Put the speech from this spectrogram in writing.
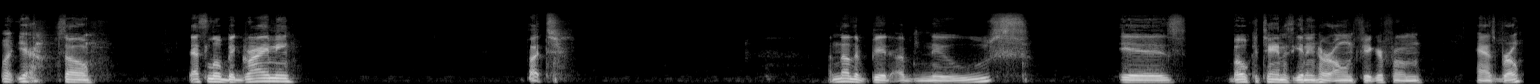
But yeah, so that's a little bit grimy, but Another bit of news is Bo Katan is getting her own figure from Hasbro.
